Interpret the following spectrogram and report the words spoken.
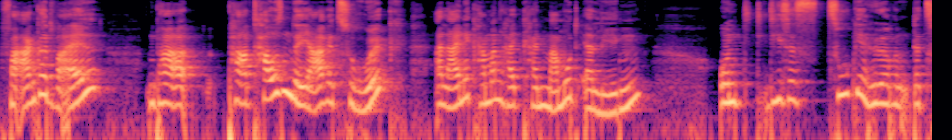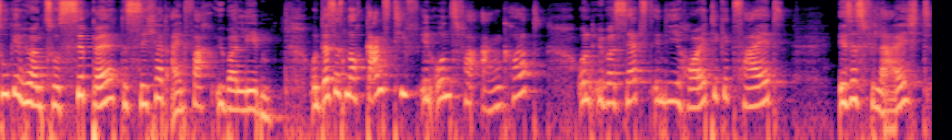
verankert, weil ein paar, paar tausende Jahre zurück alleine kann man halt kein Mammut erlegen und dieses Zugehören, dazugehören zur Sippe, das sichert einfach Überleben. Und das ist noch ganz tief in uns verankert und übersetzt in die heutige Zeit ist es vielleicht,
